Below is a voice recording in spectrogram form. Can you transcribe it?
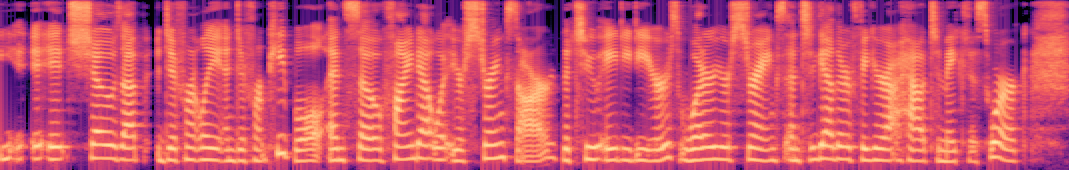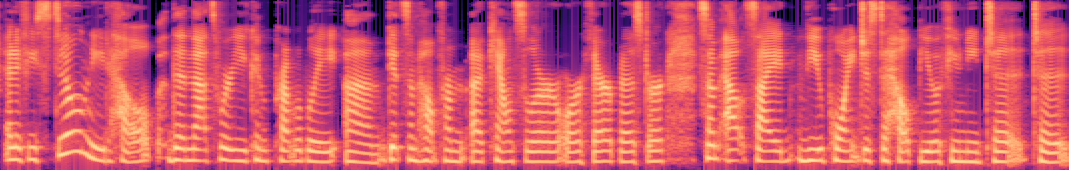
it shows up differently in different people. And so find out what your strengths are, the two ADDers, what are your strengths, and together figure out how to make this work. And if you still need help, then that's where you can probably um, get some help from a counselor or a therapist or some outside viewpoint just to help you if you need to, to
